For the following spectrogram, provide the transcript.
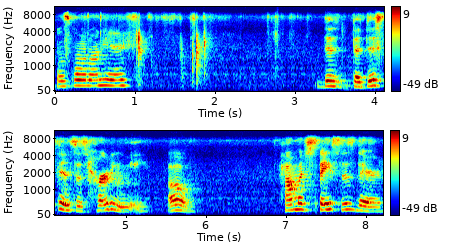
What's going on here? The the distance is hurting me. Oh. How much space is there?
